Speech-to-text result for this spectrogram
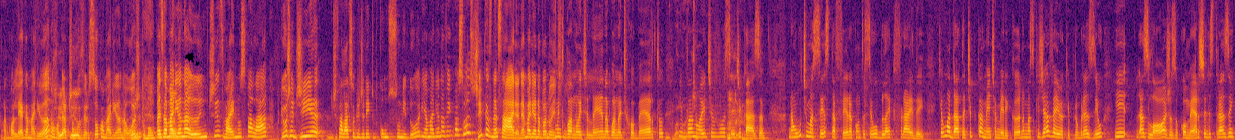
ah, a colega Mariana. O Roberto certeza. já conversou com a Mariana hoje, um mas a Mariana antes vai nos falar, porque hoje é dia de falar sobre o direito do consumidor e a Mariana vem com as suas dicas nessa área, né, Mariana? Boa noite. Muito boa noite, Helena. Boa noite, Roberto. Boa e noite. boa noite você de casa. Na última sexta-feira aconteceu o Black Friday, que é uma data tipicamente americana, mas que já veio aqui para o Brasil e as lojas, o comércio, eles trazem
